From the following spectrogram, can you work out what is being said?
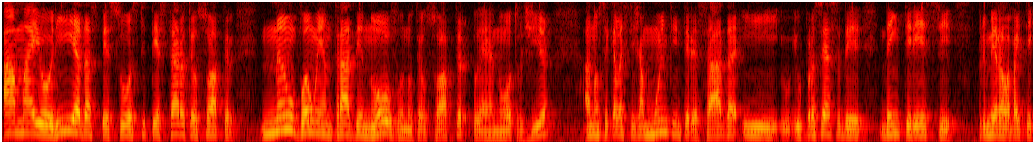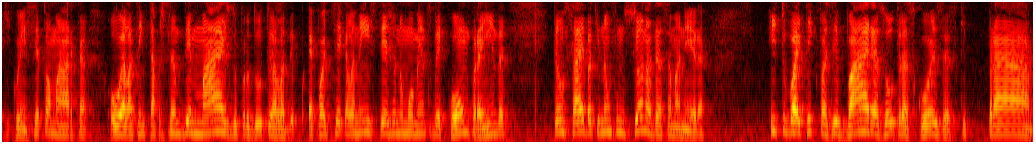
a maioria das pessoas que testaram o teu software não vão entrar de novo no teu software é, no outro dia, a não ser que ela esteja muito interessada e, e o processo de, de interesse primeiro ela vai ter que conhecer tua marca, ou ela tem que estar tá precisando demais do produto, ela é, pode ser que ela nem esteja no momento de compra ainda. Então saiba que não funciona dessa maneira. E tu vai ter que fazer várias outras coisas que para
